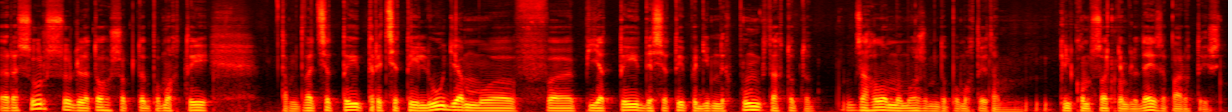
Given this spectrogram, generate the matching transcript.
ресурсу для того, щоб допомогти там 20-30 людям в 5-10 подібних пунктах. Тобто, загалом ми можемо допомогти там кільком сотням людей за пару тижнів.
